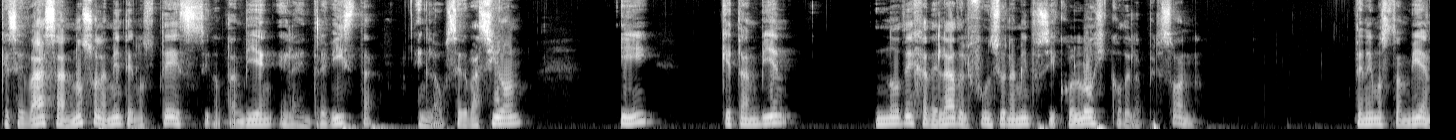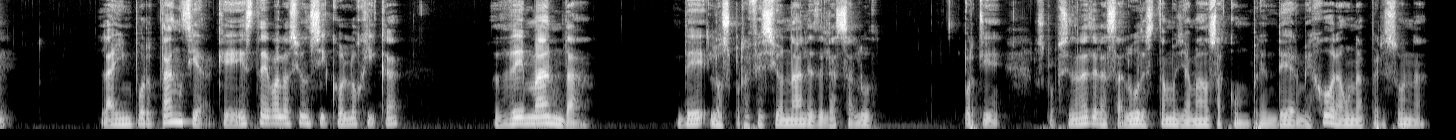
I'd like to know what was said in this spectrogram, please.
que se basa no solamente en los tests, sino también en la entrevista, en la observación y que también no deja de lado el funcionamiento psicológico de la persona. Tenemos también la importancia que esta evaluación psicológica demanda de los profesionales de la salud, porque los profesionales de la salud estamos llamados a comprender mejor a una persona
